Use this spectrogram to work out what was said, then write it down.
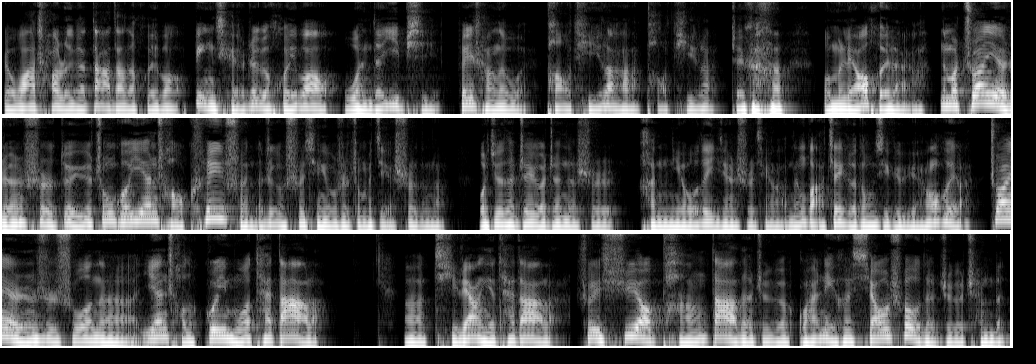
这挖超了一个大大的回报，并且这个回报稳的一批，非常的稳。跑题了啊，跑题了。这个 我们聊回来啊。那么专业人士对于中国烟草亏损的这个事情又是怎么解释的呢？我觉得这个真的是很牛的一件事情啊，能把这个东西给圆回来。专业人士说呢，烟草的规模太大了，啊，体量也太大了，所以需要庞大的这个管理和销售的这个成本。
